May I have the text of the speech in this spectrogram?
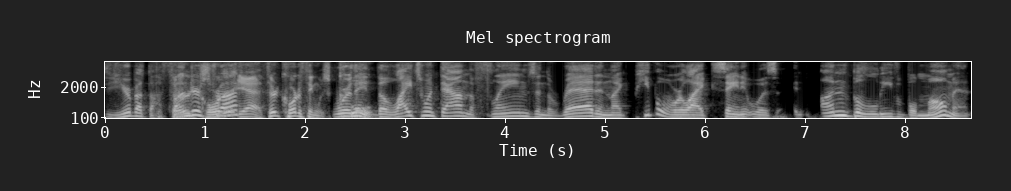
you hear about the, The third thunderstruck quarter. Yeah. Third quarter thing was where cool. they the lights went down, the flames and the red, and like people were like saying it was an unbelievable moment.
